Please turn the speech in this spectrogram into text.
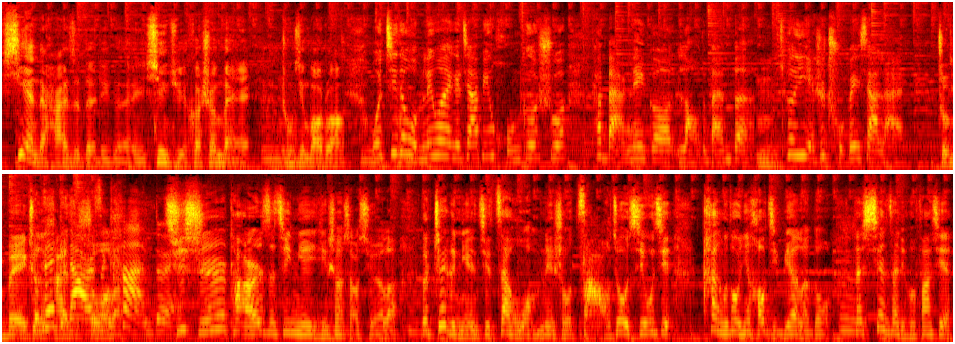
现代孩子的这个兴趣和审美，重新包装。我记得我们另外一个嘉宾红哥说，他把那个老的版本，特意也是储备下来。准备跟孩子说了，对，其实他儿子今年已经上小学了。那这个年纪，在我们那时候早就《西游记》看过，都已经好几遍了都。但现在你会发现，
